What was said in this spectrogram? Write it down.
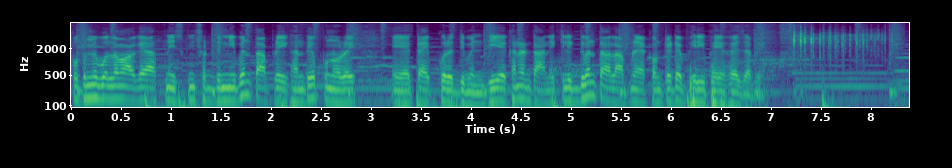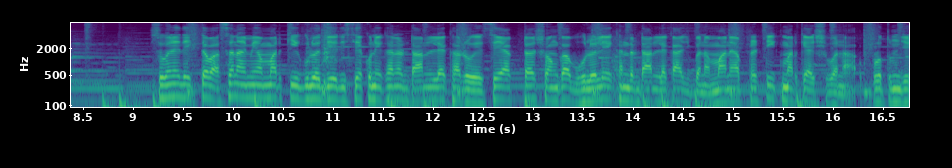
প্রথমে বললাম আগে আপনি স্ক্রিনশট দিয়ে নেবেন, তারপরে এখান থেকে পুনরায় টাইপ করে দিবেন। দিয়ে এখানে ডানে ক্লিক দিবেন, তাহলে আপনার অ্যাকাউন্টে এটা ভেরিফাই হয়ে যাবে। সেখানে দেখতে পাচ্ছেন, আমি আমার কিগুলো দিয়ে দিচ্ছি এখন এখানে ডান লেখা রয়েছে, একটা সংখ্যা ভুল হলে এখানে ডান লেখা আসবে না। মানে আপনার টিক মার্কে আসবে না, প্রথম যে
